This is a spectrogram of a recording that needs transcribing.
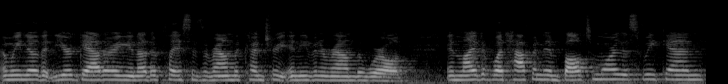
and we know that you're gathering in other places around the country and even around the world. In light of what happened in Baltimore this weekend,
